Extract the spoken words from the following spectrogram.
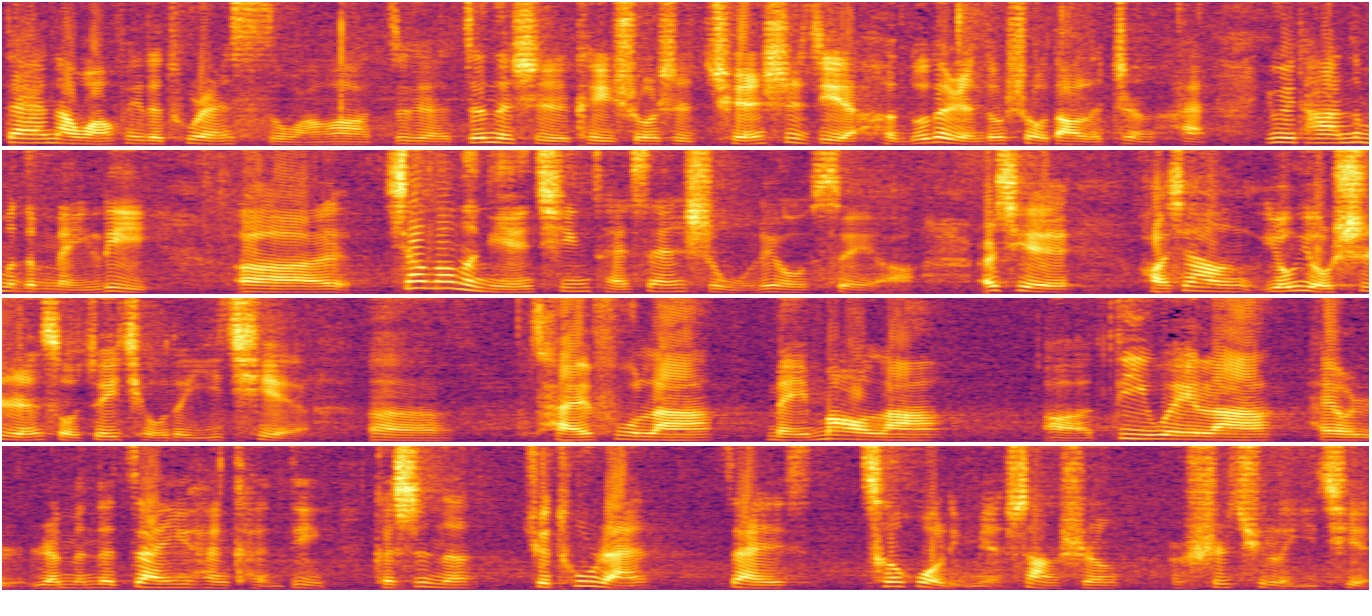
戴安娜王妃的突然死亡啊，这个真的是可以说是全世界很多的人都受到了震撼，因为她那么的美丽。呃，相当的年轻，才三十五六岁啊，而且好像拥有世人所追求的一切，呃，财富啦、美貌啦、呃，地位啦，还有人们的赞誉和肯定。可是呢，却突然在车祸里面丧生，而失去了一切。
